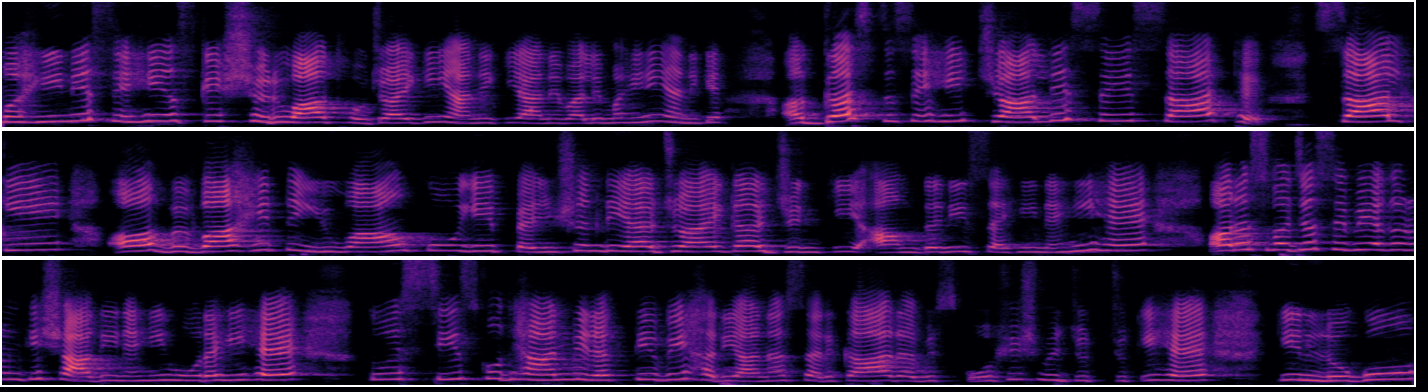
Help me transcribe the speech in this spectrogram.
महीने से ही इसकी शुरुआत हो जाएगी, यानी कि आने वाले महीने, यानी कि अगस्त से ही 40 से 60 साल के अविवाहित युवाओं को ये पेंशन दिया जाएगा, जिनकी आमदनी सही नहीं है। और इस वजह से भी अगर उनकी शादी नहीं हो रही है तो इस चीज़ को ध्यान में रख रखते हुए हरियाणा सरकार अब इस कोशिश में जुट चुकी है कि इन लोगों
